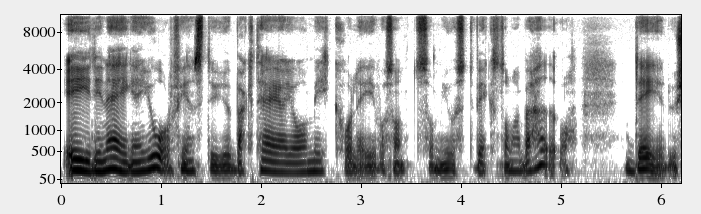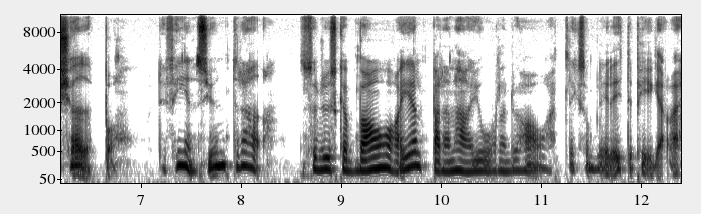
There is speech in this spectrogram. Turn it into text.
i din egen jord finns det ju bakterier och mikroliv och sånt som just växterna behöver. Det du köper, det finns ju inte där. Så du ska bara hjälpa den här jorden du har att liksom bli lite piggare.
